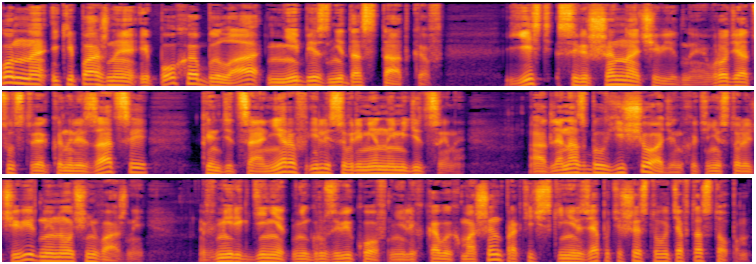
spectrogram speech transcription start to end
Конно-экипажная эпоха была не без недостатков. Есть совершенно очевидные, вроде отсутствия канализации, кондиционеров или современной медицины. А для нас был еще один, хоть и не столь очевидный, но очень важный. В мире, где нет ни грузовиков, ни легковых машин, практически нельзя путешествовать автостопом.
